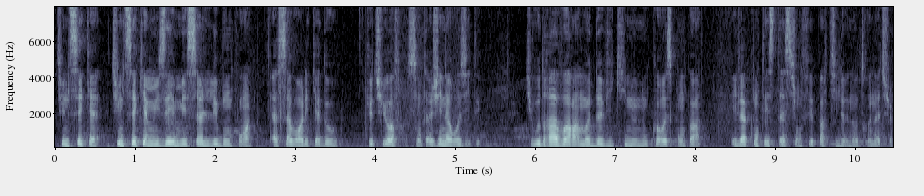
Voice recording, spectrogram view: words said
Tu ne sais qu'amuser, mais seuls les bons points, à savoir les cadeaux que tu offres, sont ta générosité. Tu voudras avoir un mode de vie qui ne nous correspond pas, et la contestation fait partie de notre nature.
